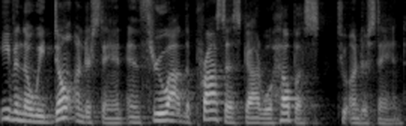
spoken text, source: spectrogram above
even though we don't understand, and throughout the process, God will help us to understand.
